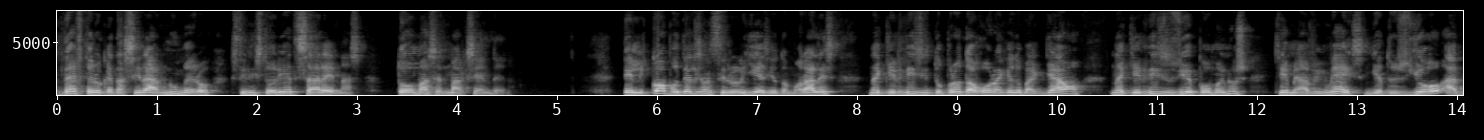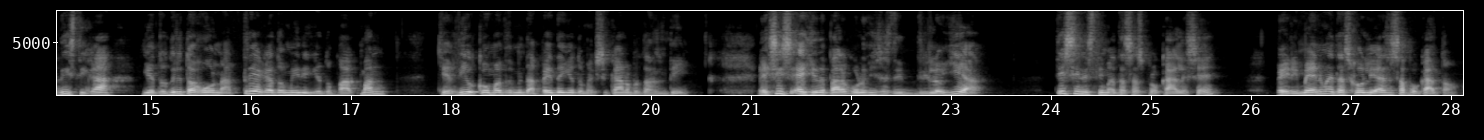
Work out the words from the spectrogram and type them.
Δεύτερο κατά σειρά νούμερο στην ιστορία της αρένας, Thomas and Max Ender. Τελικό αποτέλεσμα της τριλογίας για τον Μοράλες να κερδίζει τον πρώτο αγώνα και τον Πακιάο να κερδίζει τους δύο επόμενους και με αβιβέ για τους δυο αντίστοιχα για τον τρίτο αγώνα 3 εκατομμύρια για τον Πάκμαν και 2,75 για τον Μεξικάνο πρωταθλητή. Εσείς έχετε παρακολουθήσει αυτή την τριλογία; Τι συναισθήματα σας προκάλεσε; Περιμένουμε τα σχόλιά σας από κάτω.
